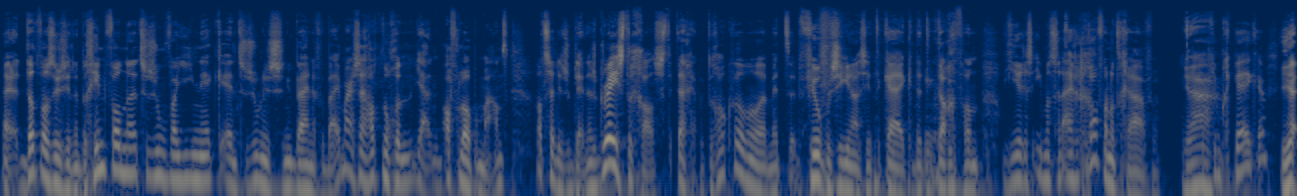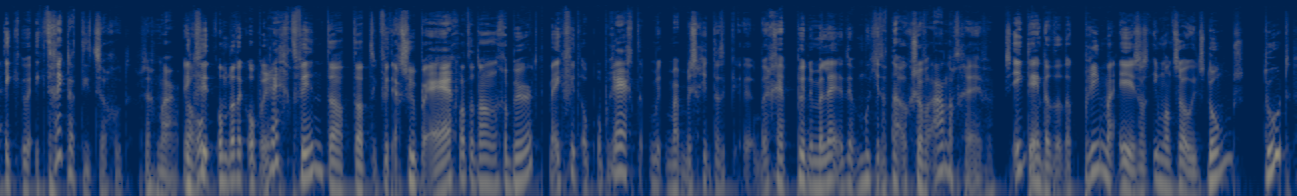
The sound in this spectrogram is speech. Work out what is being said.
Nou ja, dat was dus in het begin van het seizoen van Jinek. En het seizoen is nu bijna voorbij. Maar zij had nog een, ja, afgelopen maand had zij dus Dennis Grace te gast. Daar heb ik toch ook wel eh, met veel plezier naar zitten kijken. Dat ik dacht van, hier is iemand zijn eigen graf aan het graven. Ja. Heb je hem gekeken? Ja, ik, ik trek dat niet zo goed, zeg maar. Ik vind, omdat ik oprecht vind dat, dat... Ik vind het echt super erg wat er dan gebeurt. Maar ik vind op, oprecht... Maar misschien dat ik... eh, leven... Moet je dat nou ook zoveel aandacht geven? Dus ik denk dat het ook prima is als iemand zoiets doms doet.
